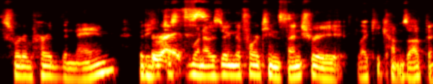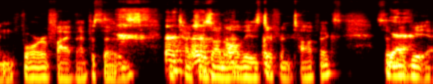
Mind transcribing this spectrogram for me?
sort of heard the name, but he just when I was doing the 14th century, like he comes up in four or five episodes. He touches on all these different topics. So Yeah. maybe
